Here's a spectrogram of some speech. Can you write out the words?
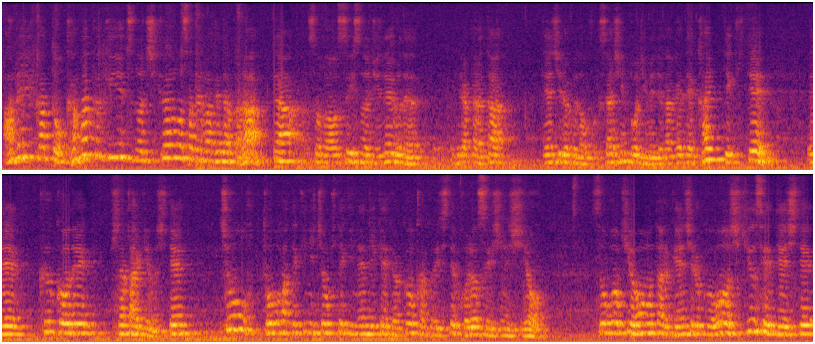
アメリカと科学技術の力の差で負けだからがそのスイスのジュネーブで開かれた原子力の国際シンポジウムに出かけて帰ってきて、えー、空港で記者会見をして超党派的に長期的年次計画を確立してこれを推進しよう。総合基本をたる原子力を支給制定して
